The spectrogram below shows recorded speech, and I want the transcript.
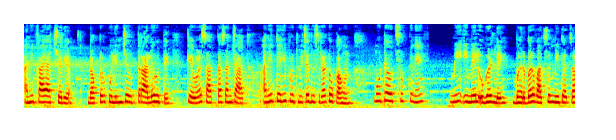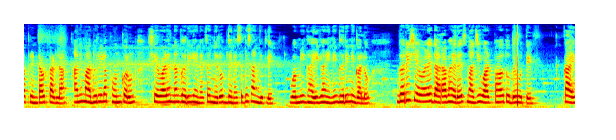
आणि काय आश्चर्य. डॉक्टर कुलींचे उत्तर आले होते. केवळ सात तासांच्या आत. आणि तेही पृथ्वीच्या दुसऱ्या टोकाहून. मोठ्या उत्सुकतेने मी ईमेल उघडले. भरभर वाचून मी त्याचा प्रिंटआउट काढला. आणि माधुरीला फोन करून शेवाळ्यांना घरी येण्याचा निरोप देण्यासाठी सांगितले व मी घाईघाईने घरी निघालो. घरी शेवाळे दाराबाहेरच माझी वाट पाहत उभे होते. काय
